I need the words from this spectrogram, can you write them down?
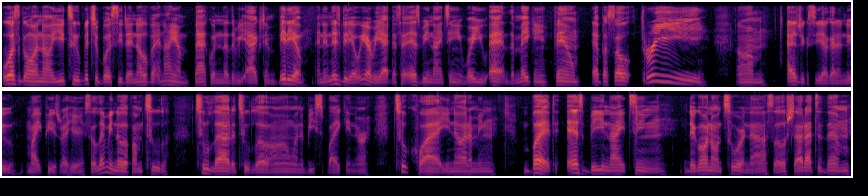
What's going on YouTube? It's your boy Ceejay Nova and I am back with another reaction video. And in this video we are reacting to SB19 Where You At? The Making Film Episode 3. Um as you can see I got a new mic piece right here. So let me know if I'm too too loud or too low. I don't want to be spiking or too quiet, you know what I mean? But SB19 they're going on tour now, so shout out to them.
